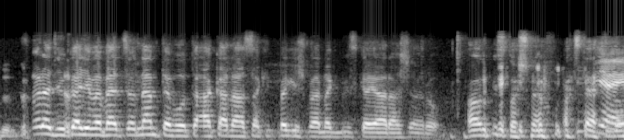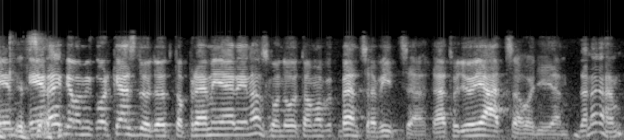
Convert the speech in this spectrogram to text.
bü- maradjunk annyiban, Bence, nem te voltál a kanász, akit megismernek büszke járásáról. Az biztos nem, azt el tudom én, reggel, amikor kezdődött a premier, én azt gondoltam, a Bence viccel. Tehát, hogy ő játsza, hogy ilyen. De nem,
